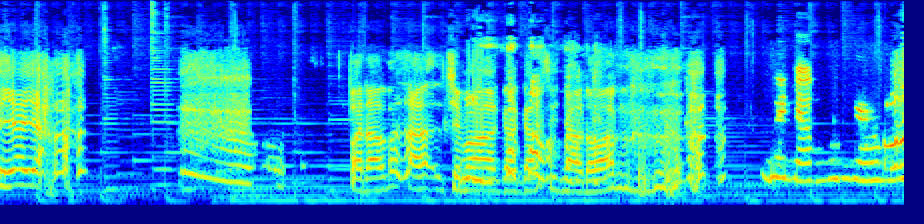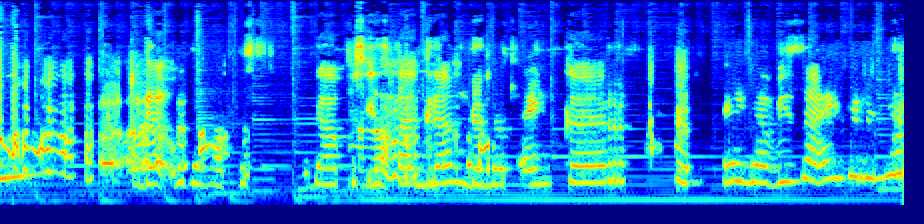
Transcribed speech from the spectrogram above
Iya ya. Padahal mah cuma gagal sinyal doang udah nyambung nyambung udah udah hapus udah hapus Instagram download Anchor eh nggak bisa Anchornya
